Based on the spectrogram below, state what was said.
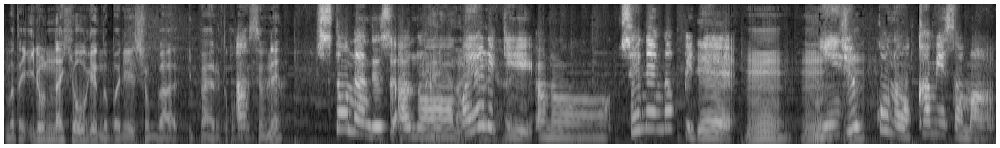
またいろんな表現のバリエーションがいっぱいあるってことですよね。そうなんです。あの、はいはいはいはいマヤ歴、あの、生年月日でうん、うん、20個の神様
